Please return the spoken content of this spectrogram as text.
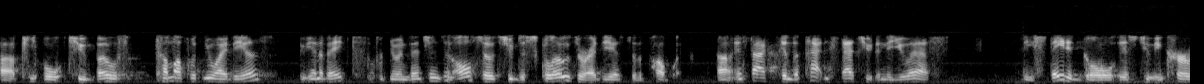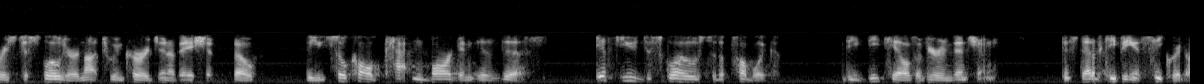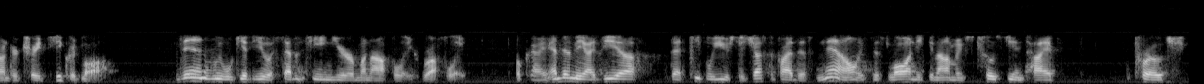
uh, people to both come up with new ideas, to innovate, with new inventions, and also to disclose their ideas to the public. Uh, in fact, in the patent statute in the U.S., the stated goal is to encourage disclosure, not to encourage innovation. So the so-called patent bargain is this if you disclose to the public the details of your invention, instead of keeping it secret under trade secret law, then we will give you a 17 year monopoly, roughly. Okay? And then the idea that people use to justify this now is this law and economics, Coasean type approach.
